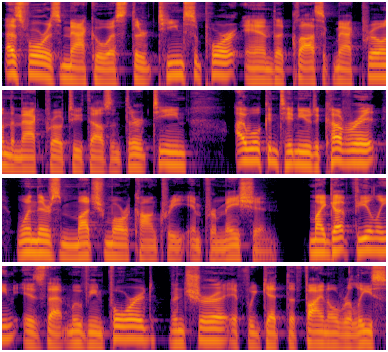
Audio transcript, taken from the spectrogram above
As far as Mac OS 13 support and the classic Mac Pro and the Mac Pro 2013, I will continue to cover it when there's much more concrete information. My gut feeling is that moving forward, Ventura, if we get the final release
